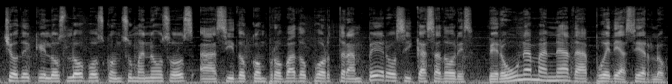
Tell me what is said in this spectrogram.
hecho de que los lobos consuman osos ha sido comprobado por tramperos y cazadores, pero una manada puede hacerlo.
